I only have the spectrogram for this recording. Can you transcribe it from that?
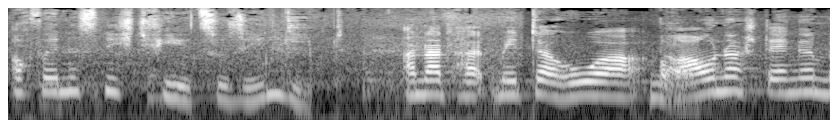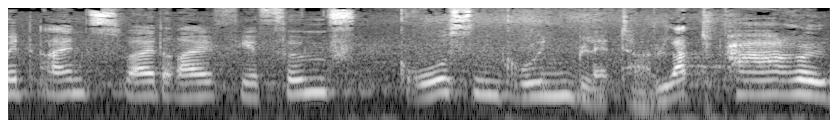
auch wenn es nicht viel zu sehen gibt. Anderthalb Meter hoher brauner Stängel mit 1, 2, 3, 4, 5 großen grünen Blättern. Blattpaare,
